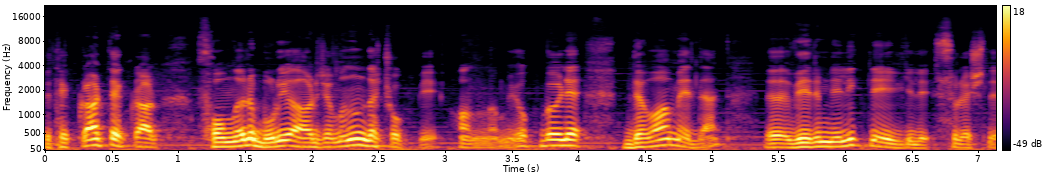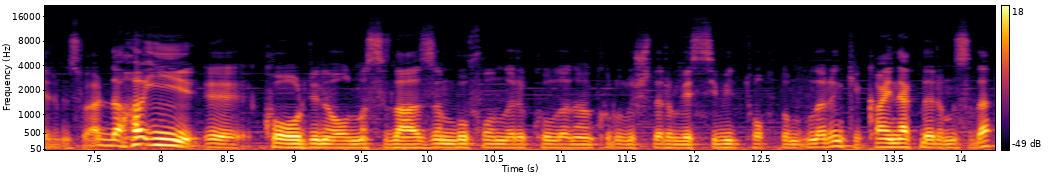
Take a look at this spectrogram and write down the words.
ve tekrar tekrar fonları buraya harcamanın da çok bir anlamı yok. Böyle devam eden e, verimlilikle ilgili süreçlerimiz var. Daha iyi e, koordine olması lazım bu fonları kullanan kuruluşların ve sivil toplumların ki kaynaklarımızı da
